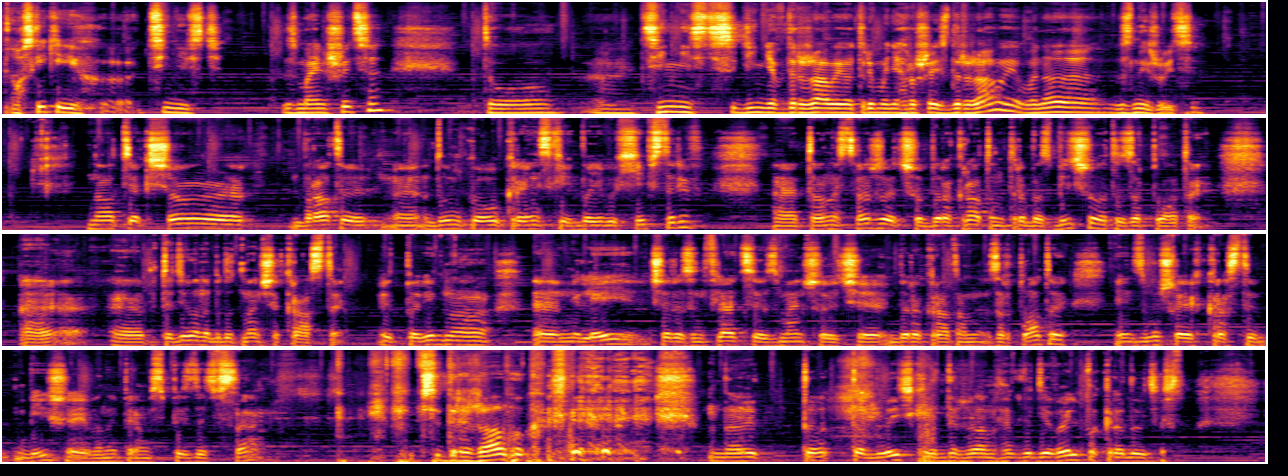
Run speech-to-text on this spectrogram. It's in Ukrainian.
Оскільки їх е, цінність зменшується, то е, цінність сидіння в державі і отримання грошей з держави вона знижується. Ну от якщо брати е, думку українських бойових хіпстерів, е, то вони стверджують, що бюрократам треба збільшувати зарплати, е, тоді вони будуть менше красти. Відповідно, Мілей через інфляцію, зменшуючи бюрократам зарплати, він змушує їх красти більше, і вони прям спіздять все. Всю державу. Навіть таблички з державних будівель покрадуть.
